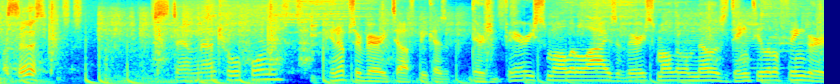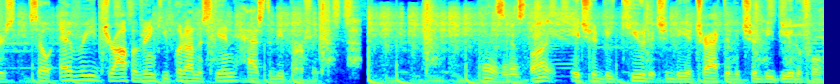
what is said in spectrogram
Let's do this. Stand natural for me. Pinups are very tough because there's very small little eyes, a very small little nose, dainty little fingers. So every drop of ink you put on the skin has to be perfect. I think it's a good spot. It should be cute, it should be attractive, it should be beautiful.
